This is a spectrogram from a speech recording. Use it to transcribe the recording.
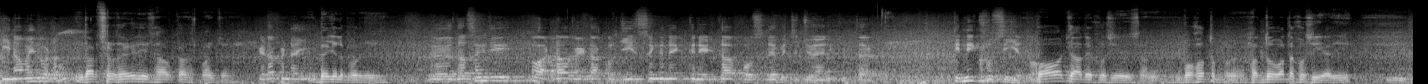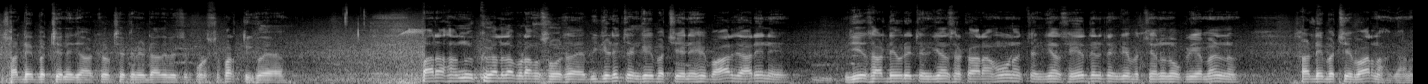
ਕੀ ਨਾਮ ਹੈ ਜੀ ਤੁਹਾਡਾ? ਦਰਸ਼ਨ ਸਿੰਘ ਜੀ ਸਾਬਕਾ ਸਰਪੰਚ। ਕਿਹੜਾ ਪਿੰਡ ਹੈ ਜੀ? ਬਿਜਲਪੁਰ ਜੀ। ਦਰਸ਼ਨ ਜੀ ਤੁਹਾਡਾ ਬੇਟਾ ਕੁਲਜੀਤ ਸਿੰਘ ਨੇ ਕੈਨੇਡਾ ਪੁਲਿਸ ਦੇ ਵਿੱਚ ਜੁਆਇਨ ਕੀਤਾ। ਕਿੰਨੀ ਖੁਸ਼ੀ ਹੈ ਤੁਹਾਨੂੰ? ਬਹੁਤ ਜ਼ਿਆਦਾ ਖੁਸ਼ੀ ਹੈ ਜੀ ਸਾਨੂੰ। ਬਹੁਤ ਹੱਦੋਂ ਵੱਧ ਖੁਸ਼ੀ ਹੈ ਜੀ। ਸਾਡੇ ਬੱਚੇ ਨੇ ਜਾ ਕੇ ਉੱਥੇ ਕੈਨੇਡਾ ਦੇ ਵਿੱਚ ਪੁਲਿਸ ਭਰਤੀ ਹੋਇਆ। ਪਰ ਸਾਨੂੰ ਇੱਕ ਗੱਲ ਦਾ ਬੜਾ ਅਫਸੋਸ ਹੈ ਵੀ ਜਿਹੜੇ ਚੰਗੇ ਬੱਚੇ ਨੇ ਇਹ ਬਾਹਰ ਜਾ ਰਹੇ ਨੇ ਜੇ ਸਾਡੇ ਉਰੇ ਚੰਗੀਆਂ ਸਰਕਾਰਾਂ ਹੋਣ ਚੰਗੀਆਂ ਸਿਹਤ ਦੇਣ ਚੰਗੇ ਬੱਚਿਆਂ ਨੂੰ ਨੌਕਰੀਆਂ ਮਿਲਣ ਸਾਡੇ ਬੱਚੇ ਬਾਹਰ ਨਾ ਜਾਣ।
